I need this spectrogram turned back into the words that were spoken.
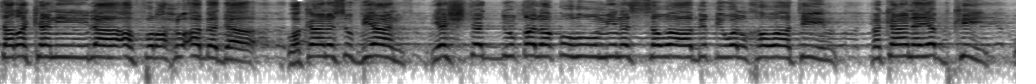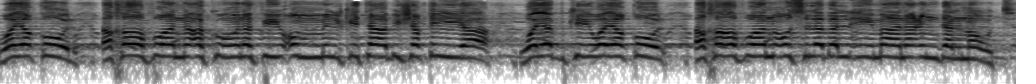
تركني لا أفرح أبدا. وكان سفيان يشتد قلقه من السوابق والخواتيم فكان يبكي ويقول أخاف أن أكون في أم الكتاب شقيا. ويبكي ويقول أخاف أن أسلب الإيمان عند الموت.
